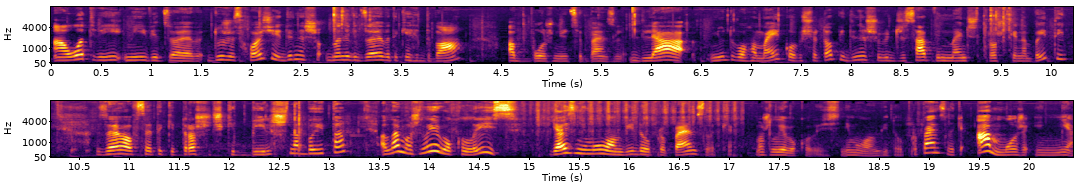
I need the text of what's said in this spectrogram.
А от мій, мій від Zoevi. Дуже схожі. Єдине, що в мене від Zoevi таких два. Обожнюю ці пензлі. Для нюдового мейку ще топ. Єдине, що від G-Sub він менш трошки набитий. Зева все-таки трошечки більш набита. Але можливо, колись я зніму вам відео про пензлики. Можливо, колись зніму вам відео про пензлики, а може і ні.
